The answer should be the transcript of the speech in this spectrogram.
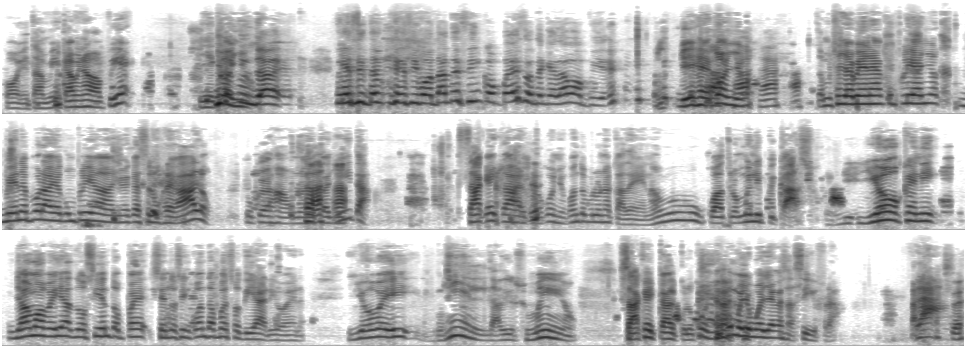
Oye, también caminaba a pie. Y coño, tú. Que si, te, que si botaste cinco pesos te quedaba a pie. yo dije, coño, esta muchacha viene a cumplir años, viene por ahí a cumplir años, hay que hacerle un regalo. Porque ajá, una detallita. Saca el cálculo, coño, ¿cuánto por una cadena? Uh, cuatro mil y picazo. Yo que ni, ya me veía 200 pesos, 150 pesos diarios era. Yo veía, mierda, Dios mío. Saca el cálculo, coño, ¿cómo yo voy a llegar a esa cifra? ¡Plá! O sea,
